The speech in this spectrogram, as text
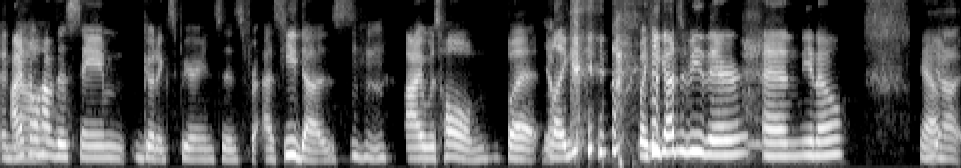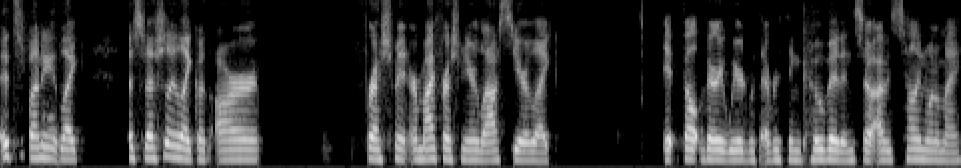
And I don't have the same good experiences for as he does. Mhm. I was home, but Yep. like, but he got to be there, and you know, yeah. yeah, it's funny like especially like with our freshman or my freshman year last year like it felt very weird with everything covid and so i was telling one of my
